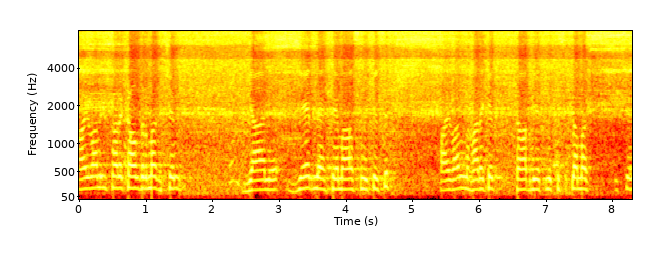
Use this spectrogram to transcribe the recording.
hayvanı yukarı kaldırmak için yani yerle temasını kesip hayvanın hareket kabiliyetini kısıtlamak için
